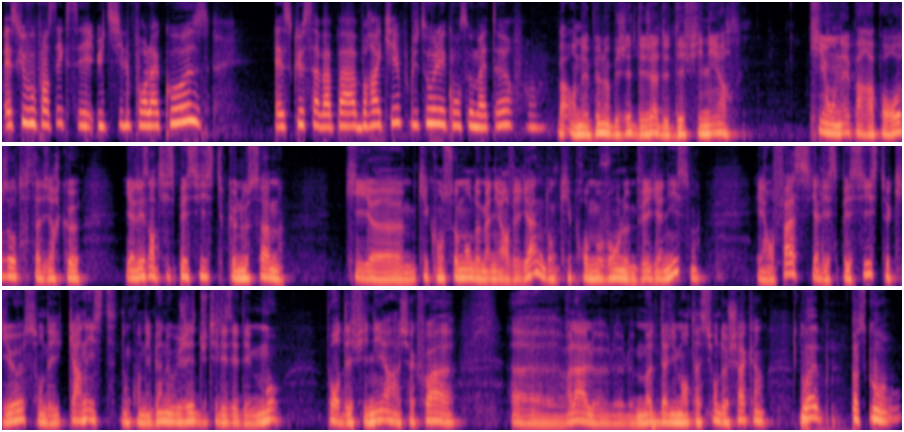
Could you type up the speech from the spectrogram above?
Est-ce que vous pensez que c'est utile pour la cause? Est-ce que ça va pas braquer plutôt les consommateurs? Bah, On est bien obligé déjà de définir qui on est par rapport aux autres. C'est-à-dire qu'il y a les antispécistes que nous sommes qui, euh, qui consommons de manière végane, donc qui promouvons le véganisme. Et en face, il y a les spécistes qui, eux, sont des carnistes. Donc on est bien obligé d'utiliser des mots pour définir à chaque fois euh, voilà, le, mode d'alimentation de chacun. ouais, parce qu'on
